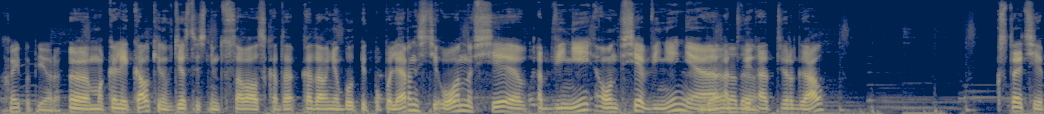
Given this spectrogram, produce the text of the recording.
хайпа, пиара. э, Макалей Калкин в детстве с ним тусовался, когда, когда у него был пик популярности, он все обвинения, он все обвинения Да, да, отве- да. отвергал. Кстати,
